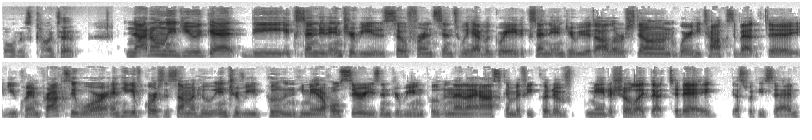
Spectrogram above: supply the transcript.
bonus content. not only do you get the extended interviews, so for instance, we have a great extended interview with Oliver Stone where he talks about the Ukraine proxy war. And he, of course, is someone who interviewed Putin. He made a whole series interviewing Putin. And I asked him if he could have made a show like that today. Guess what he said?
